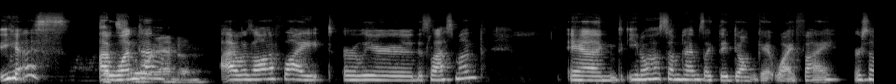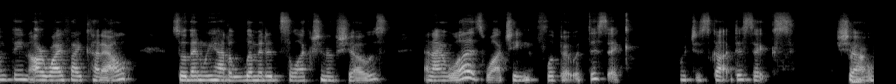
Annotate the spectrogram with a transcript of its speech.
Yes I one so time random. i was on a flight earlier this last month and you know how sometimes like they don't get wi-fi or something our wi-fi cut out so then we had a limited selection of shows and i was watching flip it with disick which is scott disick's show Uh-huh.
